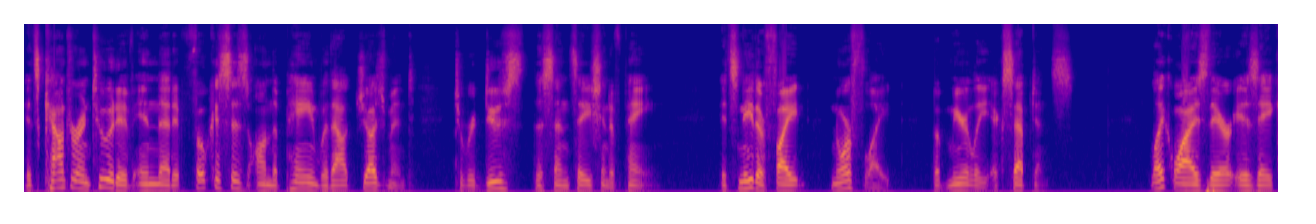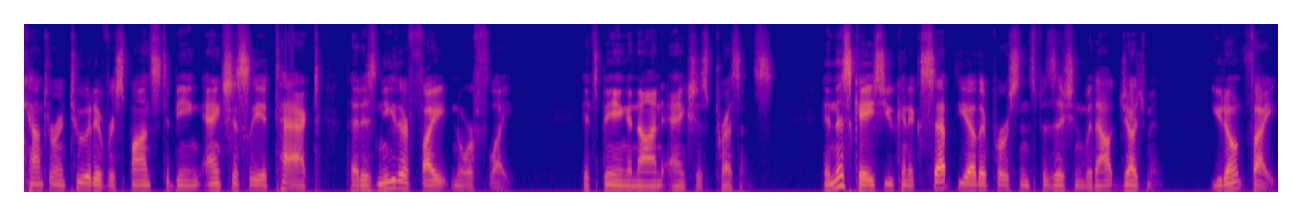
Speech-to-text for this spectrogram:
It's counterintuitive in that it focuses on the pain without judgment to reduce the sensation of pain. It's neither fight nor flight, but merely acceptance. Likewise, there is a counterintuitive response to being anxiously attacked that is neither fight nor flight. It's being a non anxious presence. In this case, you can accept the other person's position without judgment. You don't fight,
